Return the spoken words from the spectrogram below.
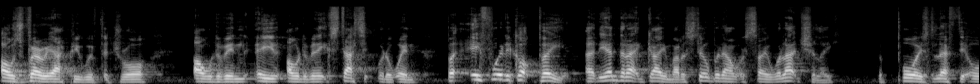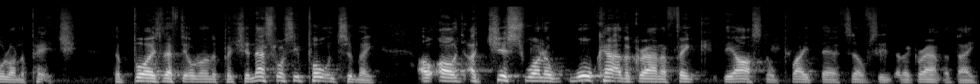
I was very happy with the draw, I would have been I would have been ecstatic with a win. But if we'd have got beat at the end of that game, I'd have still been able to say, well, actually, the boys left it all on the pitch. The boys left it all on the pitch, and that's what's important to me. I, I, just want to walk out of the ground I think the Arsenal played themselves into the ground today.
